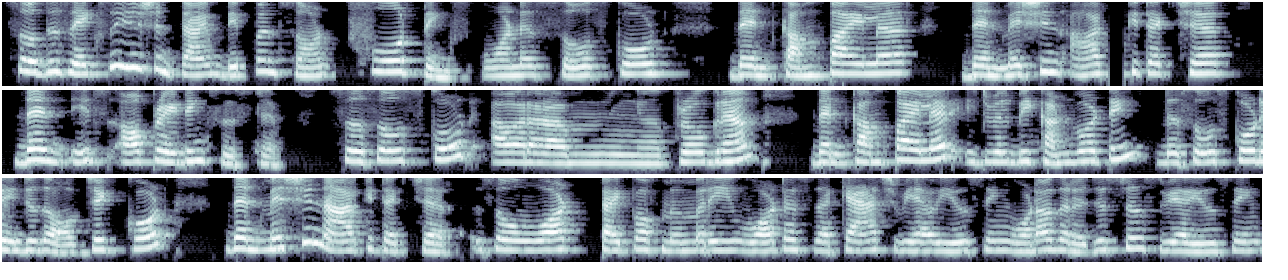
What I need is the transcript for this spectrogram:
So this execution time depends on four things. One is source code, then compiler, then machine architecture, then its operating system. So source code our um, program, then compiler, it will be converting the source code into the object code. Then machine architecture. So what type of memory, what is the cache we are using, what are the registers we are using,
